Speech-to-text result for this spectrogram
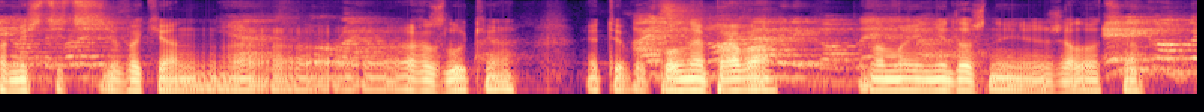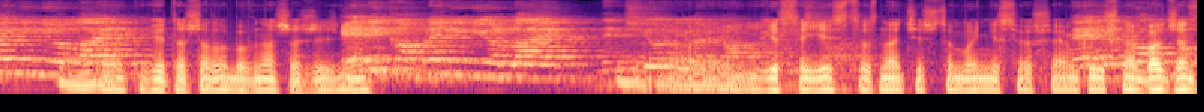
поместить в океан э, разлуки. Это его полное право, но мы не должны жаловаться какие-то жалобы в нашей жизни. Если есть, то значит, что мы не совершаем Кришна Баджан.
